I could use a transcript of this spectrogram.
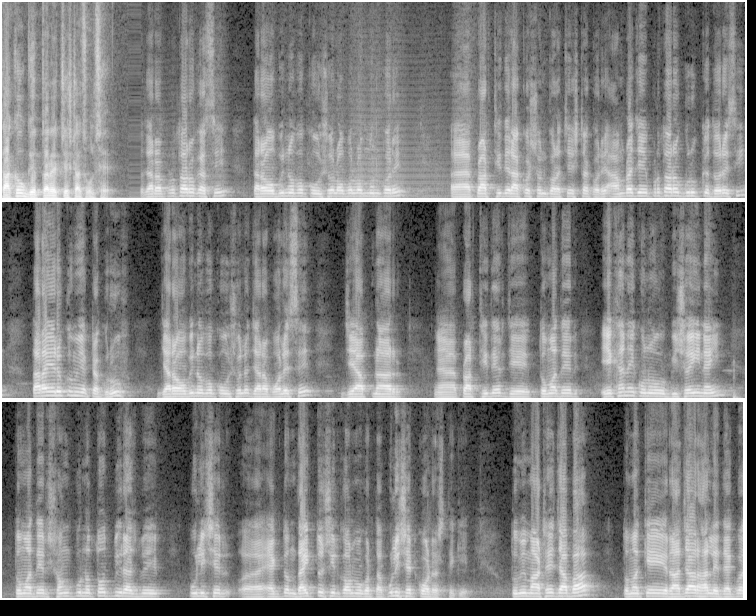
তাকেও গ্রেপ্তারের চেষ্টা চলছে। যারা প্রতারক আছে, তারা অভিনব কৌশল অবলম্বন করে প্রার্থীদের আকর্ষণ করার চেষ্টা করে। আমরা যে প্রতারক গ্রুপকে ধরেছি, তারা এরকমই একটা গ্রুপ। যারা অভিনব কৌশলে যারা বলেছে যে আপনার প্রার্থীদের যে তোমাদের এখানে কোনো বিষয়ই নাই, তোমাদের সম্পূর্ণ তদবির আসবে পুলিশের একদম দায়িত্বশীল কর্মকর্তা, পুলিশ হেডকোয়ার্টার্স থেকে। তুমি মাঠে যাবা, তোমাকে রাজার হালে দেখবা,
